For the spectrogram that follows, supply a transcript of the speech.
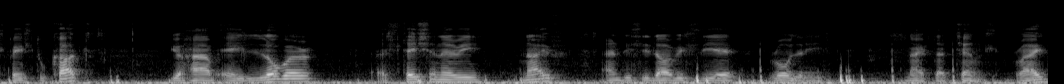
space to cut. You have a lower uh, stationary knife, and this is obviously a rotary knife that turns, right?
